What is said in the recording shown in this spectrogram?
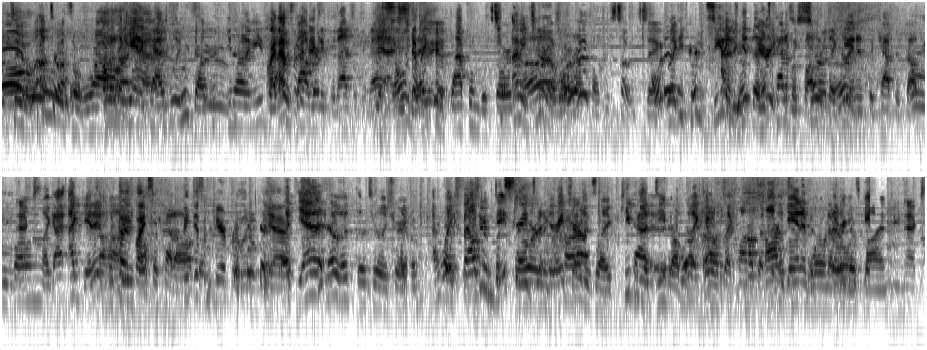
it too. Up to it's a lot. Oh, yeah. casually. Who doesn't? You know what I mean? But Right, I that's was not ready for that to connect. Yeah, Going yeah. right the platform with sword. I mean, uh, turnaround Warlock Warlock punch is so I sick. Like if he couldn't see I that he get hit that that. it's It's kind of a because he's so bummer that bored. Ganon to cap Falcon Oh, clone. Like I, I get it, but Because dude, like also kind of they awesome. disappear for a little bit. Yeah. Yeah, no, that's really true. Like Falcon, dude, but Dave slower Craig's and done a great hard job. is like keeping the deep up, like they came up up, with that up concept on that Ganon, but there he everyone's goes. Ganon. mind. do next.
